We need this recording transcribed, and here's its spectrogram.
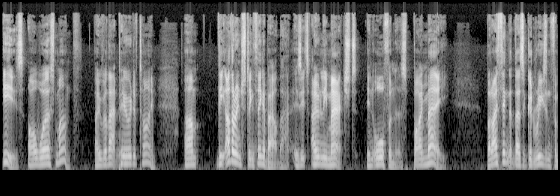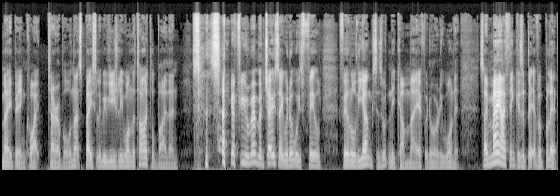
is our worst month over that period of time. Um, the other interesting thing about that is it's only matched in awfulness by May. But I think that there's a good reason for May being quite terrible, and that's basically we've usually won the title by then. so if you remember, Jose would always field field all the youngsters, wouldn't he? Come May, if we'd already won it. So May, I think, is a bit of a blip.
